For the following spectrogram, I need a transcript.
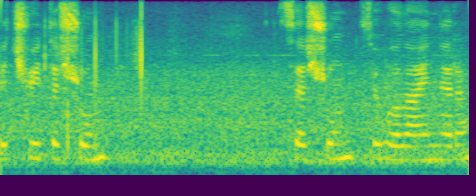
Ви чуєте шум? Це шум цього лайнера.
